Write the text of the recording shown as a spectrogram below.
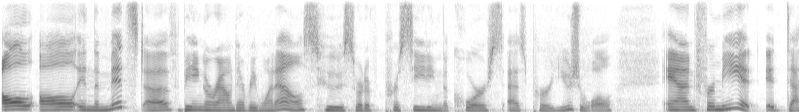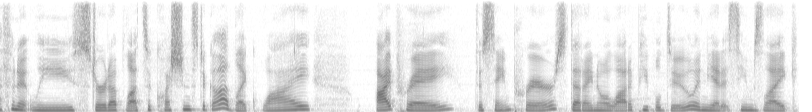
All all in the midst of being around everyone else who's sort of proceeding the course as per usual. And for me, it it definitely stirred up lots of questions to God, like why I pray the same prayers that I know a lot of people do, and yet it seems like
